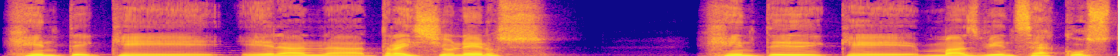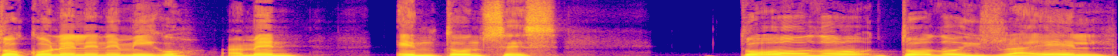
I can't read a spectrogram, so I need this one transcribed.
gente que eran ah, traicioneros, gente que más bien se acostó con el enemigo, amén. Entonces, todo, todo Israel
